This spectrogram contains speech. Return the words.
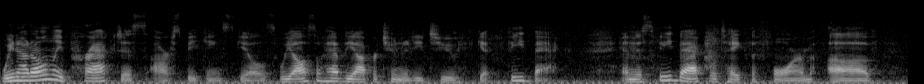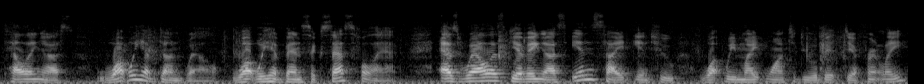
We not only practice our speaking skills, we also have the opportunity to get feedback. And this feedback will take the form of telling us what we have done well, what we have been successful at, as well as giving us insight into what we might want to do a bit differently,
